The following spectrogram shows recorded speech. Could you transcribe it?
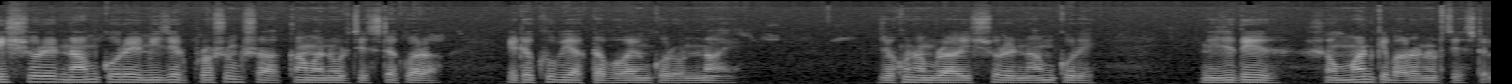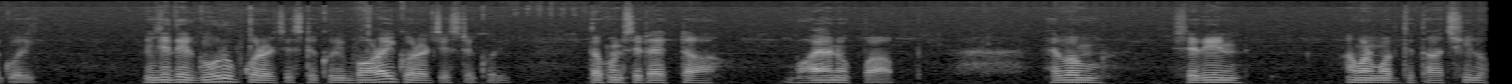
ঈশ্বরের নাম করে নিজের প্রশংসা কামানোর চেষ্টা করা, এটা খুবই একটা ভয়ঙ্কর অন্যায়। যখন আমরা ঈশ্বরের নাম করে নিজেদের সম্মানকে বাড়ানোর চেষ্টা করি, নিজেদের গৌরব করার চেষ্টা করি, বড়াই করার চেষ্টা করি, তখন সেটা একটা ভয়ানক পাপ। এবং সেদিন আমার মধ্যে তা ছিল।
